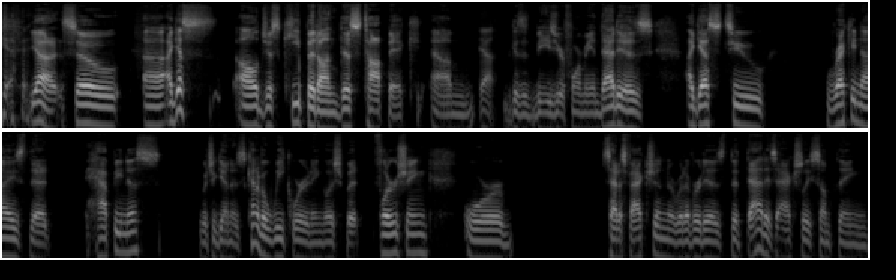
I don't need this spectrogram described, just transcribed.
yeah yeah so uh, i guess i'll just keep it on this topic um, yeah. because it'd be easier for me and that is i guess to recognize that happiness, which again is kind of a weak word in English, but flourishing or satisfaction or whatever it is, that that is actually something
